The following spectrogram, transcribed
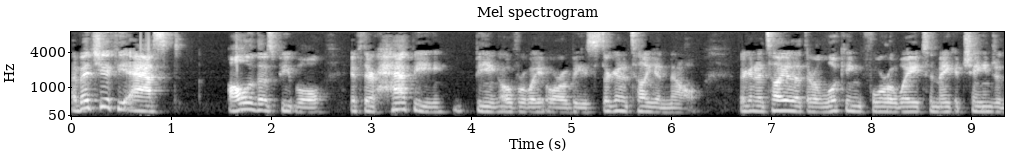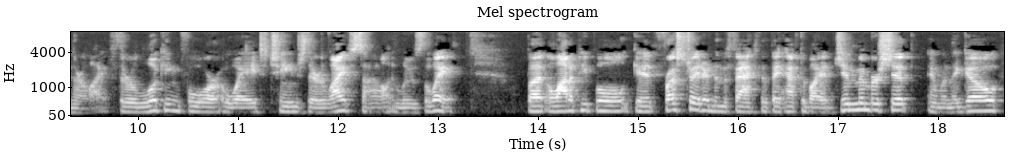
I bet you if you asked all of those people if they're happy being overweight or obese, they're going to tell you no. They're going to tell you that they're looking for a way to make a change in their life. They're looking for a way to change their lifestyle and lose the weight. But a lot of people get frustrated in the fact that they have to buy a gym membership, and when they go,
